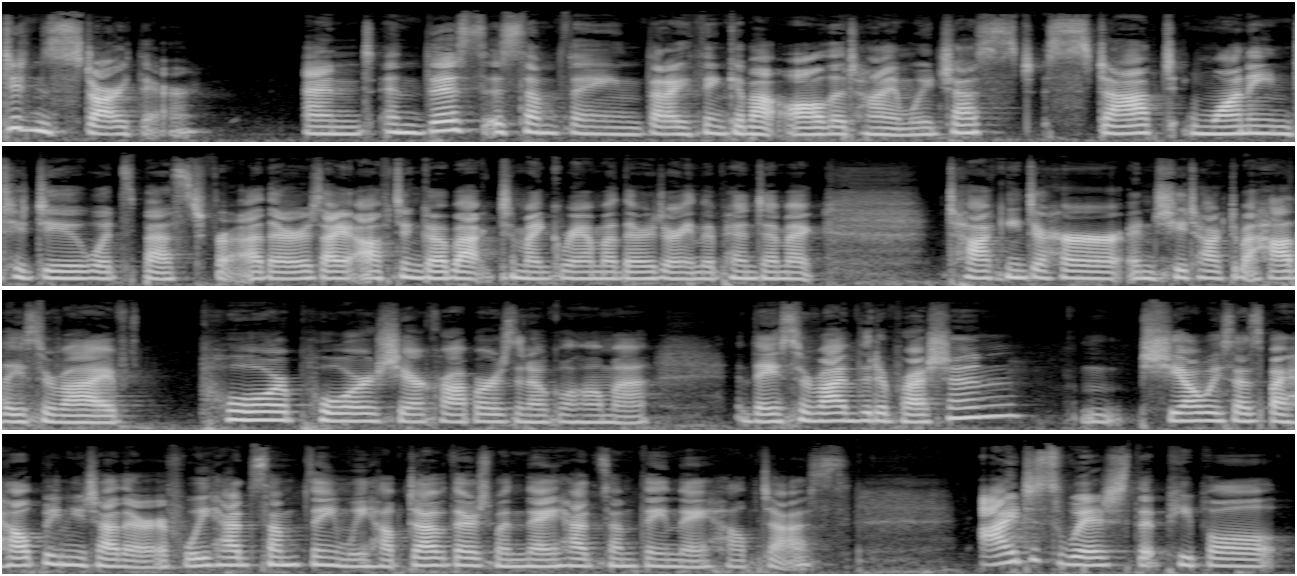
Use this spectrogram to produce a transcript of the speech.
didn't start there. And and this is something that I think about all the time. We just stopped wanting to do what's best for others. I often go back to my grandmother during the pandemic talking to her and she talked about how they survived poor poor sharecroppers in Oklahoma. They survived the depression. She always says by helping each other. If we had something, we helped others. When they had something, they helped us. I just wish that people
